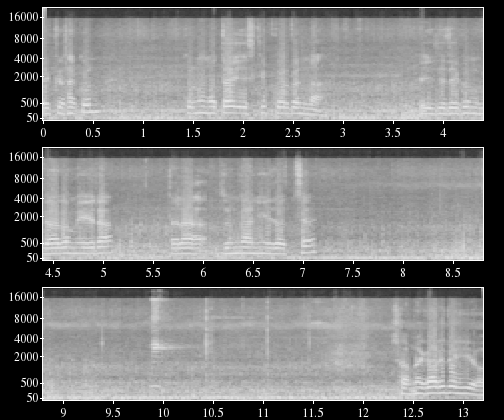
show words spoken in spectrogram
দেখতে থাকুন। কোনো মতে স্কিপ করবেন না। এই যে দেখুন গারো মেয়েরা, তারা জুঙ্গা নিয়ে যাচ্ছে। সামনে গাড়ি দেখিও।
